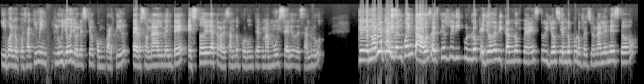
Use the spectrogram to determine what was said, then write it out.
y bueno, pues aquí me incluyo, yo les quiero compartir personalmente, estoy atravesando por un tema muy serio de salud que no había caído en cuenta, o sea, es que es ridículo que yo dedicándome a esto y yo siendo profesional en esto,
